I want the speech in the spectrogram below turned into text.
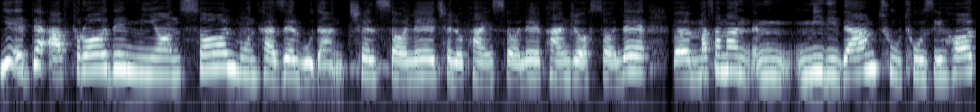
یه عده افراد میان سال منتظر بودن. چل ساله چل و پنج ساله پنجاه ساله. و مثلا من می‌دیدم تو توضیحات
